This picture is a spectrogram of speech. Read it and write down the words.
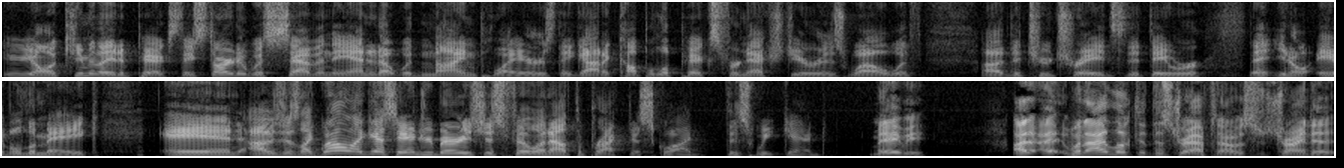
you know accumulated picks. They started with seven. They ended up with nine players. They got a couple of picks for next year as well with uh, the two trades that they were you know able to make. And I was just like, well, I guess Andrew Berry's just filling out the practice squad this weekend. Maybe. I, I, when I looked at this draft and I was just trying to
